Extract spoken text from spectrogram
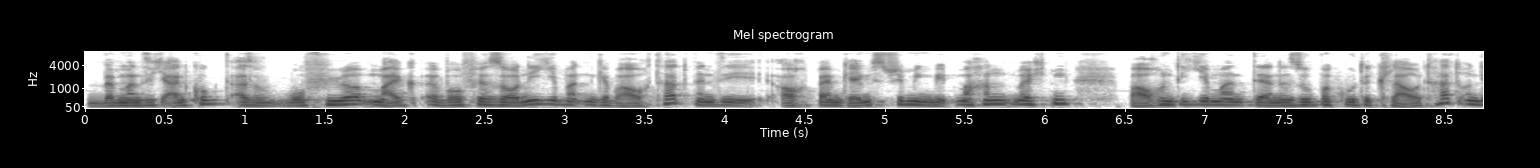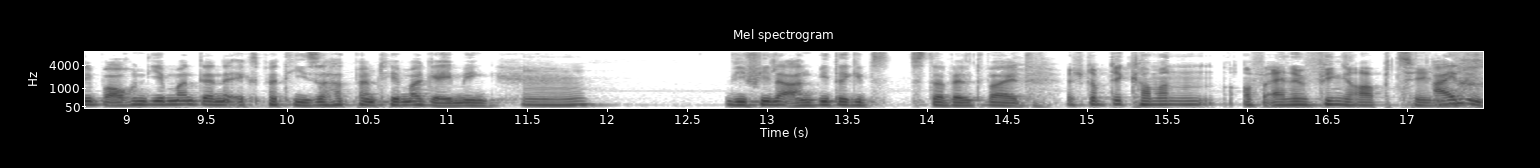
Wenn man sich anguckt, also wofür, Mike, äh, wofür Sony jemanden gebraucht hat, wenn sie auch beim Game Streaming mitmachen möchten, brauchen die jemanden, der eine super gute Cloud hat und die brauchen jemanden, der eine Expertise hat beim Thema Gaming. Mhm. Wie viele Anbieter gibt es da weltweit? Ich glaube, die kann man auf einem Finger abzählen. Einen.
